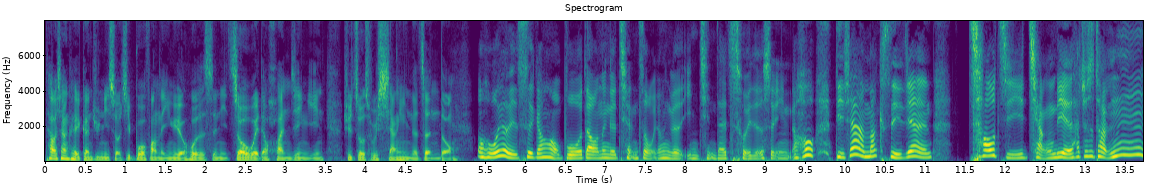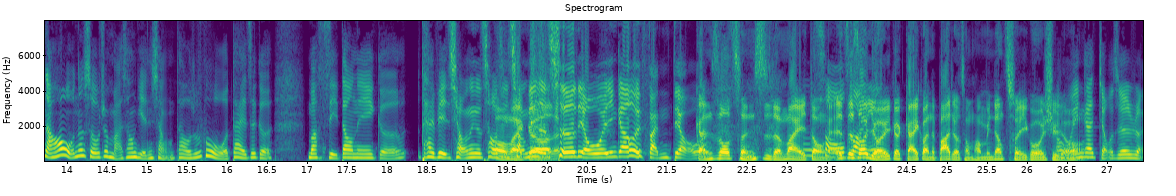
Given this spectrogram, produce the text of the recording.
它好像可以根据你手机播放的音乐，或者是你周围的环境音，去做出相应的震动。哦，我有一次刚好播到那个前奏，用那个引擎在吹的声音，然后底下的 Maxi 竟然。超级强烈，他就是他，嗯，然后我那时候就马上联想到，如果我带这个 Maxi 到那个台北桥那个超级强烈的车流，我应该会翻掉，感受城市的脉动。哎，这时候有一个改管的八九从旁边这样吹过去的我应该脚直接软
